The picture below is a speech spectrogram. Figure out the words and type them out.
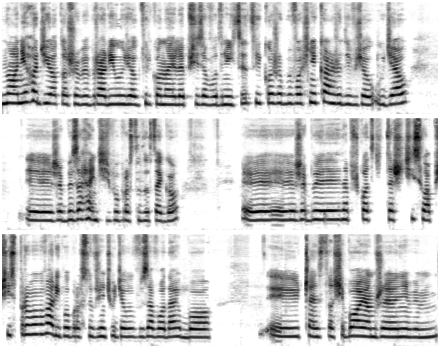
no nie chodzi o to, żeby brali udział tylko najlepsi zawodnicy, tylko żeby właśnie każdy wziął udział, y, żeby zachęcić po prostu do tego, y, żeby na przykład też ci słabsi spróbowali po prostu wziąć udział w zawodach, bo y, często się boją, że nie wiem,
